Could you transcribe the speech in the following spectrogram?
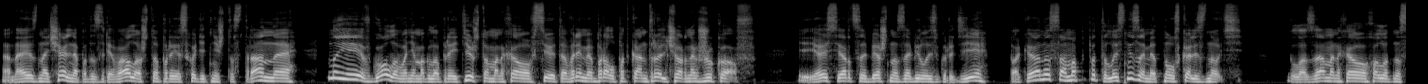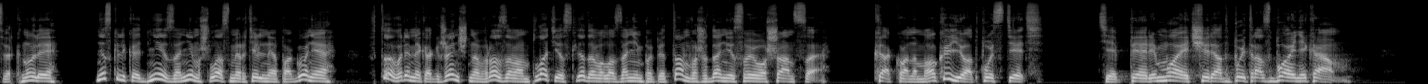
Она изначально подозревала, что происходит нечто странное, но ей в голову не могло прийти, что Манхао все это время брал под контроль черных жуков. Ее сердце бешено забилось в груди, пока она сама попыталась незаметно ускользнуть. Глаза Манхао холодно сверкнули. Несколько дней за ним шла смертельная погоня, в то время как женщина в розовом платье следовала за ним по пятам в ожидании своего шанса. Как он мог её отпустить? «Теперь мой черед быть разбойником!»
